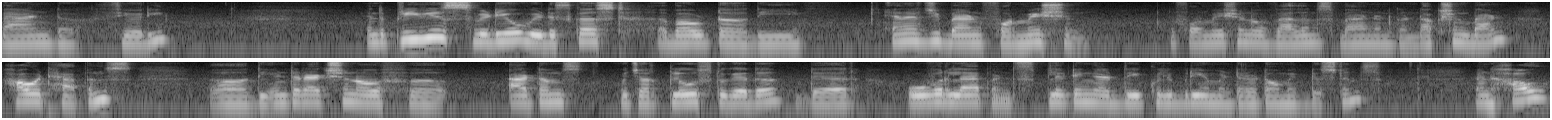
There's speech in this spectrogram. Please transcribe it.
band theory. In the previous video we discussed about uh, the energy band formation, the formation of valence band and conduction band, how it happens uh, the interaction of uh, atoms which are close together their overlap and splitting at the equilibrium interatomic distance. And how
